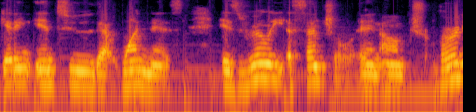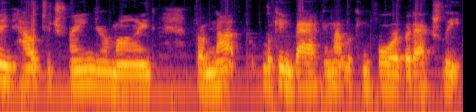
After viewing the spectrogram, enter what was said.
getting into that oneness is really essential. And um, learning how to train your mind from not looking back and not looking forward, but actually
